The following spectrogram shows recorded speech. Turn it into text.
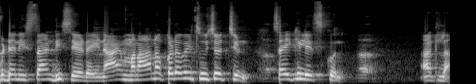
బిడ్డని ఇస్తా అని డిసైడ్ అయిన ఆయన మా నాన్న ఒక్కడే పోయి చూసి వచ్చిండు సైకిల్ వేసుకొని. అట్లా.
